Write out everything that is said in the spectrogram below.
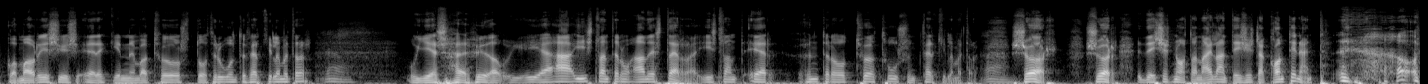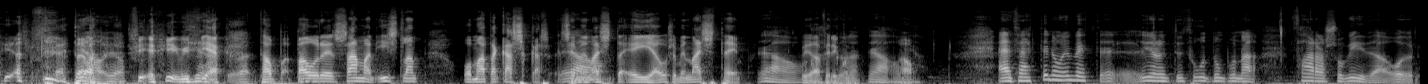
sko Mauritius er ekki nema 2300 ferkilometrar og ég sagði við á já, Ísland er nú aðeins stærra. Ísland er 102.000 ferkilometrar Sir, sir, this is not an island this is a continent. Já, já, þá báður þeir saman Ísland og Madagaskar sem Já. er næsta eiga og sem er næst þeim. Já, Við Afríku. akkúrat, já, Já. já. En þetta er nú einmitt, eh, Jörgundur, þú ert nú búin að fara svo víða og er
